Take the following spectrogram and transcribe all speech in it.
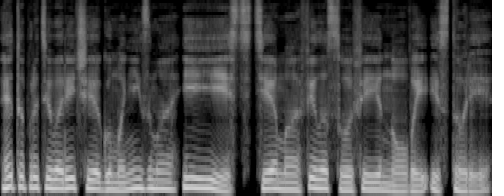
Это противоречие гуманизма и есть тема философии новой истории.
